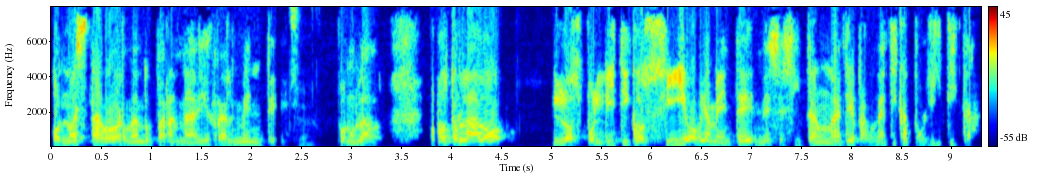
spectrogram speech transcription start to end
o no está gobernando para nadie realmente, por un lado. Por otro lado, los políticos sí, obviamente, necesitan una ética, pero una ética política.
